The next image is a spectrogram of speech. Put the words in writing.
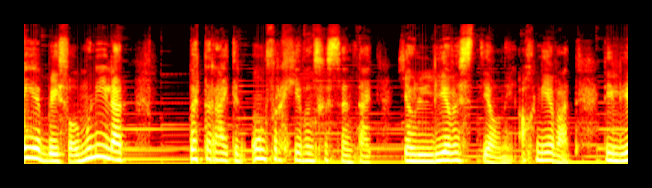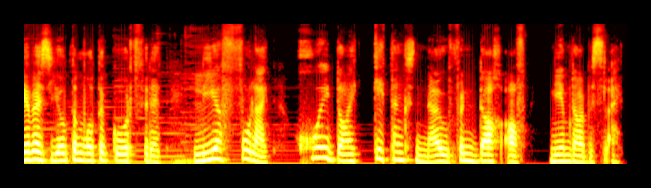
eie beswil. Moenie laat bitterheid en onvergewensgesindheid jou lewe steel nie. Ag nee wat, die lewe is heeltemal te kort vir dit. Leef voluit. Gooi daai kettinge nou vandag af. Neem daai besluit.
